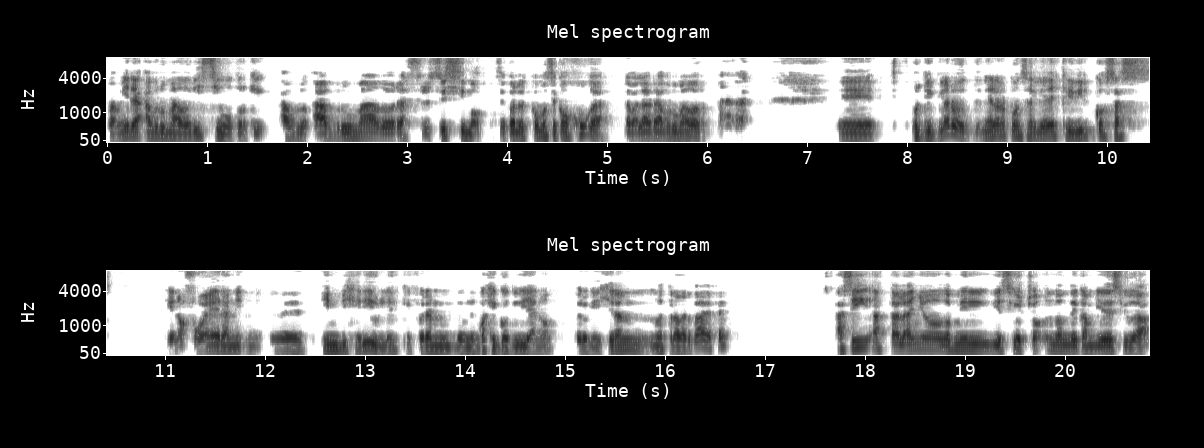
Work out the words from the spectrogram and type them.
Para mí era abrumadorísimo, porque abrumadorísimo. ¿Cómo se conjuga la palabra abrumador? eh, porque, claro, tenía la responsabilidad de escribir cosas que no fueran eh, indigeribles, que fueran de un lenguaje cotidiano, pero que dijeran nuestra verdad de fe. Así hasta el año 2018, en donde cambié de ciudad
